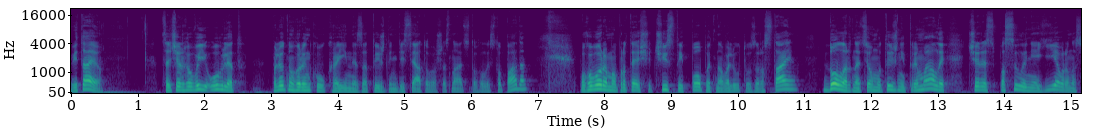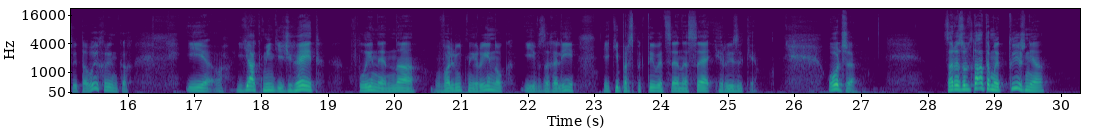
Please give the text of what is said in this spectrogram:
Вітаю! Це черговий огляд валютного ринку України за тиждень 10-16 листопада. Поговоримо про те, що чистий попит на валюту зростає. Долар на цьому тижні тримали через посилення євро на світових ринках. І е, як Міндічгейт вплине на валютний ринок і взагалі які перспективи це несе і ризики. Отже, за результатами тижня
